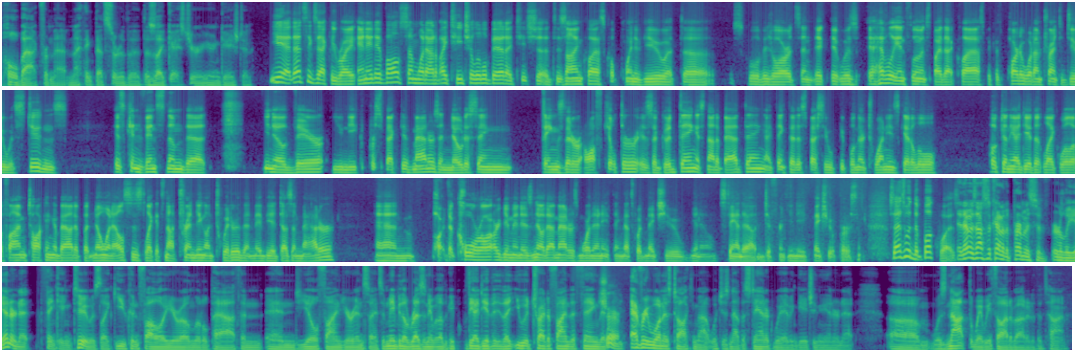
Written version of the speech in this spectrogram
pull back from that. And I think that's sort of the, the zeitgeist you're, you're engaged in. Yeah, that's exactly right. And it evolved somewhat out of, I teach a little bit. I teach a design class called Point of View at uh, School of Visual Arts. And it, it was heavily influenced by that class because part of what I'm trying to do with students is convince them that you know, their unique perspective matters and noticing things that are off kilter is a good thing. It's not a bad thing. I think that especially when people in their 20s get a little hooked on the idea that like, well, if I'm talking about it but no one else is like it's not trending on Twitter, then maybe it doesn't matter. And part, the core argument is no, that matters more than anything. That's what makes you, you know, stand out, different, unique, makes you a person. So that's what the book was. And that was also kind of the premise of early internet thinking too. Is like you can follow your own little path and and you'll find your insights, and maybe they'll resonate with other people. The idea that, that you would try to find the thing that sure. everyone is talking about, which is now the standard way of engaging the internet, um, was not the way we thought about it at the time.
